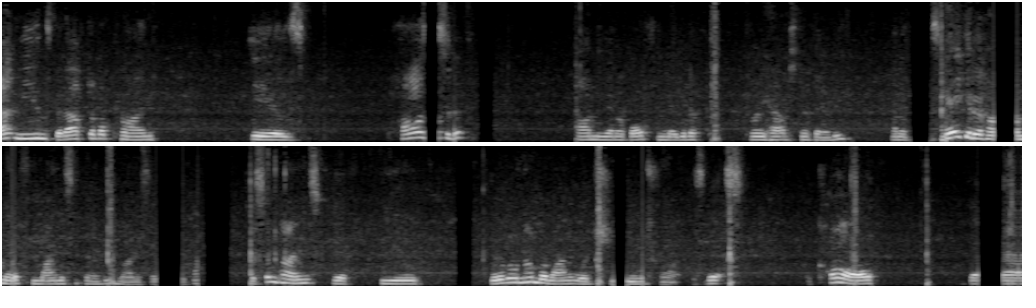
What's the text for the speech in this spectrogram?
That means that f double prime is positive on the interval from negative 3 halves to infinity, and it's negative on the from minus infinity minus minus 3. So sometimes if you do a number line, what you would try is this. Recall that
